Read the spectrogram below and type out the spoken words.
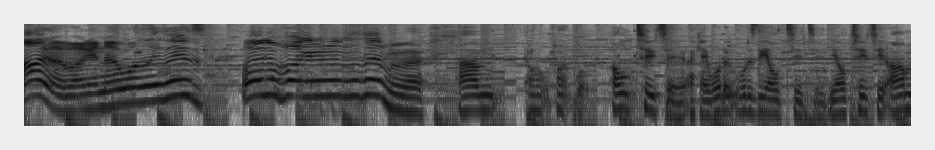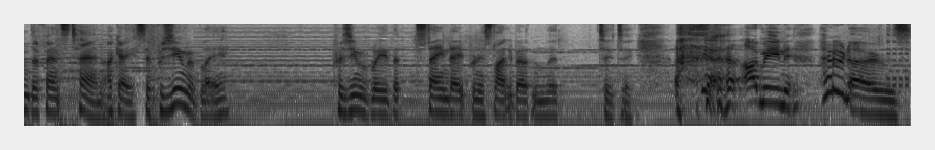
I don't fucking know what this is. What the fucking um? oh, What, what, old tutu. Okay, what what is the old tutu? The old tutu arm defense ten. Okay, so presumably, presumably the stained apron is slightly better than the tutu. I mean, who knows?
